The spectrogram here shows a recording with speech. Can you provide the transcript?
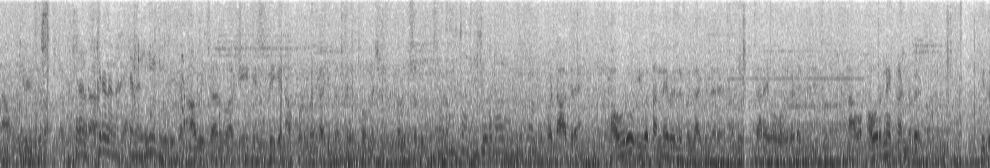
ನಾವು ತಿಳಿಸಿರುವಂಥ. ಆ ವಿಚಾರವಾಗಿ ಎಸ್ ಪಿಗೆ ನಾವು ಕೊಡಬೇಕಾಗಿದ್ದಂಥ ಇನ್ಫಾರ್ಮೇಶನ್ ತಲುಪಿಸೋದಕ್ಕೋಸ್ಕರ ಬಟ್ ಆದರೆ ಅವರು ಇವತ್ತು ಅನ್ಅವೈಲೇಬಲ್ ಆಗಿದ್ದಾರೆ ಅದು ವಿಚಾರ ಇವಾಗ ಒಳಗಡೆ ನಾವು ಅವ್ರನ್ನೇ ಕಂಡುಬೇಕು. ಇದ್ರ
